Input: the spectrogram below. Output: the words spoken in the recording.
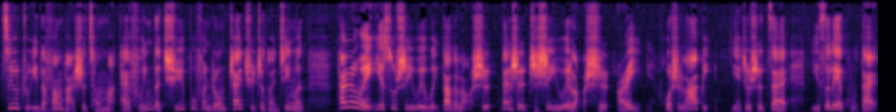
自由主义的方法是从马太福音的其余部分中摘取这段经文。他认为耶稣是一位伟大的老师，但是只是一位老师而已，或是拉比，也就是在以色列古代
